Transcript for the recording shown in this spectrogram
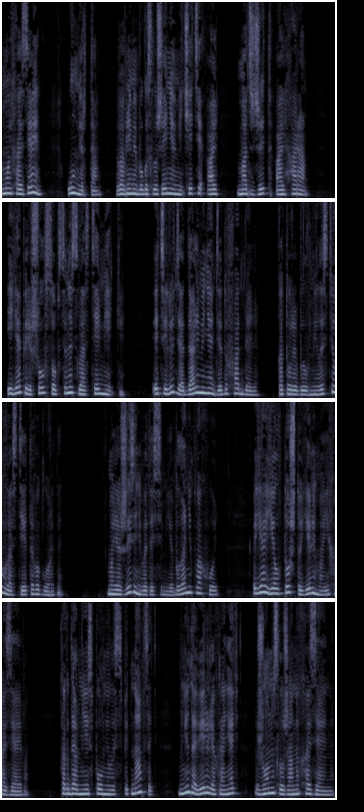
Мой хозяин умер там, во время богослужения в мечети Аль-Маджид Аль-Харам, и я перешел в собственность властей Мекки. Эти люди отдали меня деду Фаделе, который был в милости у властей этого города. Моя жизнь в этой семье была неплохой. Я ел то, что ели мои хозяева. Когда мне исполнилось пятнадцать, мне доверили охранять жены служанок хозяина.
